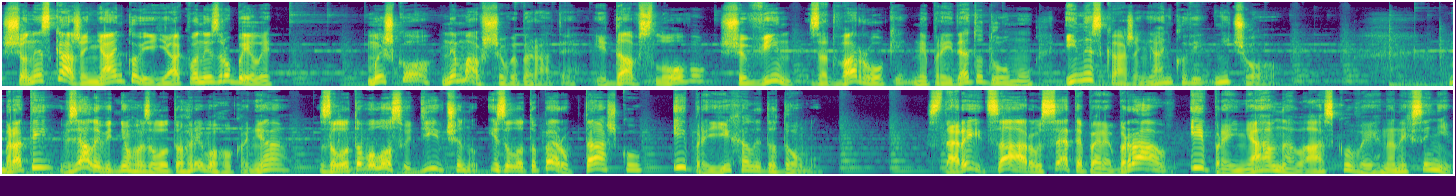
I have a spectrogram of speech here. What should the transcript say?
що не скаже нянькові, як вони зробили. Мишко не мав що вибирати і дав слово, що він за два роки не прийде додому і не скаже нянькові нічого. Брати взяли від нього золотогривого коня, золотоволосу дівчину і золотоперу пташку і приїхали додому. Старий цар усе те перебрав і прийняв на ласку вигнаних синів.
